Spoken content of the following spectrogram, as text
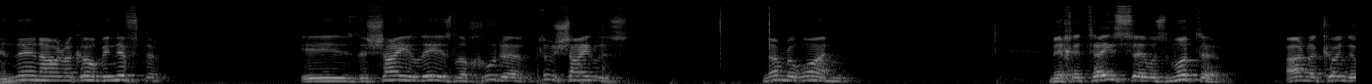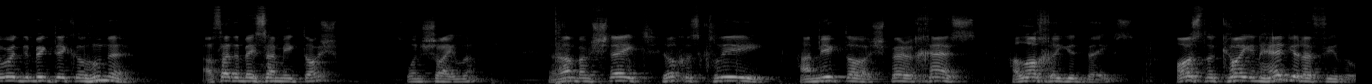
and then our Nakol Benifter is the Shail is Lachuda, two Shailas. Number one, Mechetese was mutter. Arna coined the word the big day kahuna outside the Beis Hamikdash. It's one Shaila. The Rambam state, Hilchus Kli, Hamikdash, Periches, Halacha Yud Beis. Os the koyin hedyer afilu.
